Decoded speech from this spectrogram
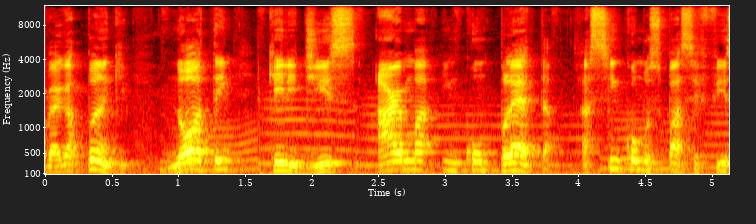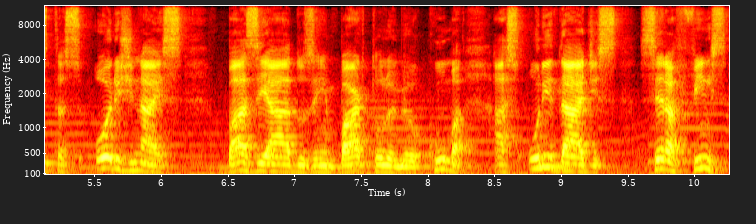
Vegapunk. Notem que ele diz arma incompleta, assim como os pacifistas originais baseados em Bartolomeu Kuma, as unidades serafins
